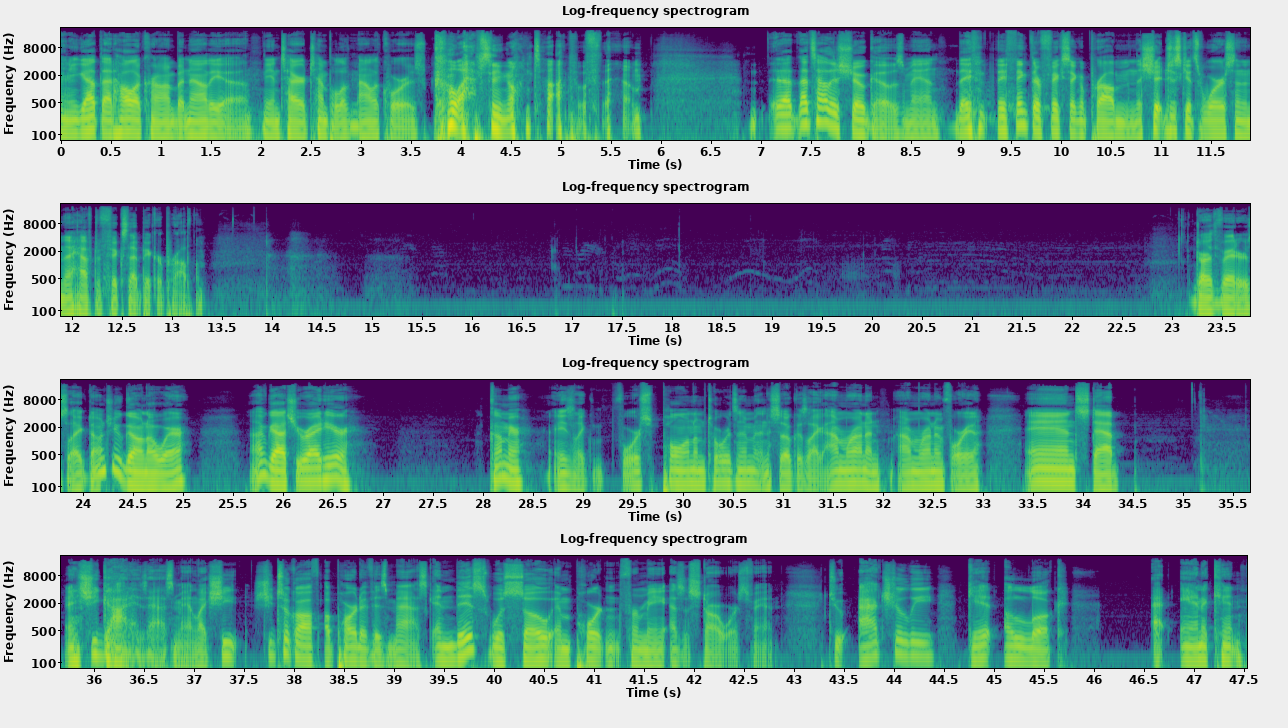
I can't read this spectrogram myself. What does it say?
And you got that holocron, but now the uh, the entire temple of Malachor is collapsing on top of them. That, that's how this show goes, man. They they think they're fixing a problem, and the shit just gets worse, and then they have to fix that bigger problem. Darth Vader's like, "Don't you go nowhere. I've got you right here. Come here." And he's like force pulling him towards him, and Ahsoka's like, "I'm running. I'm running for you," and stab. And she got his ass, man. Like she she took off a part of his mask, and this was so important for me as a Star Wars fan to actually get a look at Anakin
